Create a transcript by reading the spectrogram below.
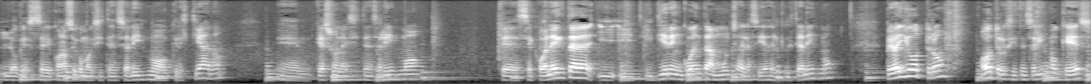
lo que se conoce como existencialismo cristiano, eh, que es un existencialismo que se conecta y, tiene en cuenta muchas de las ideas del cristianismo, pero hay otro, otro existencialismo que es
